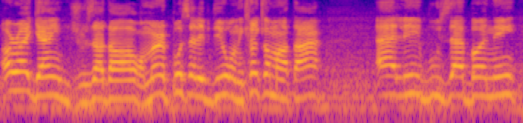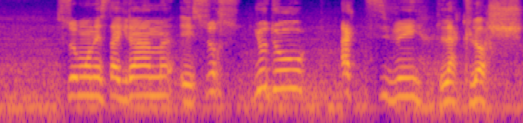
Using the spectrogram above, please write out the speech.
Alright, gang. Je vous adore. On met un pouce à la vidéo. On écrit un commentaire. Allez vous abonner sur mon Instagram et sur YouTube. Activez la cloche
